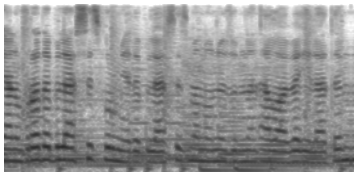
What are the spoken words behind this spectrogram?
Yəni vura da bilərsiniz, vurmaya da bilərsiniz. Mən onu özümdən əlavə elədim,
